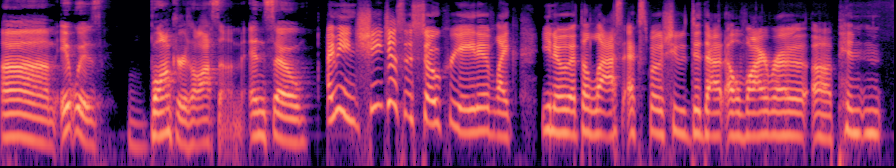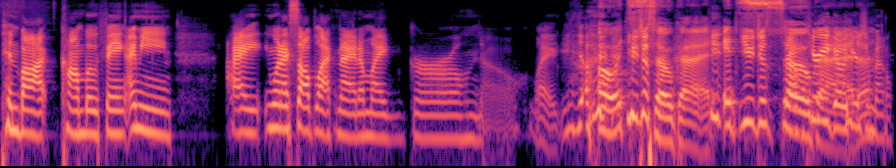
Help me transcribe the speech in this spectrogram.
um, it was bonkers awesome. And so I mean, she just is so creative. Like, you know, at the last expo, she did that Elvira uh, pin pinbot combo thing. I mean, I when I saw Black Knight, I'm like, girl, no. Like, oh, it's you just so good. You, it's you just so um, here good. you go. Here's your medal.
